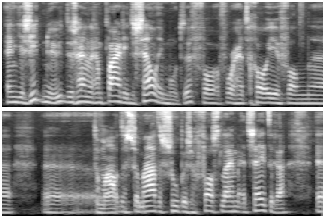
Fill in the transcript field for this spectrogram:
En je ziet nu, er zijn er een paar die de cel in moeten voor, voor het gooien van uh, uh, tomatensoep. tomatensoep en zich vastlijmen, et cetera. Uh,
